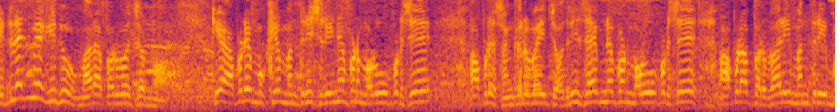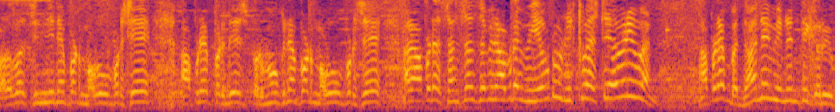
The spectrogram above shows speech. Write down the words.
એટલે જ મેં કીધું મારા પ્રવચનમાં કે આપણે મુખ્યમંત્રીશ્રીને પણ મળવું પડશે. આપણે શંકરભાઈ ચૌધરી સાહેબને પણ મળવું પડશે. આપણા પ્રભારી મંત્રી બળવંતસિંહજીને પણ મળવું પડશે. આપણે પ્રદેશ પ્રમુખને પણ મળવું પડશે. અને આપણે સંસદ સભ્યને આપણે we have to request every આપણે બધાને વિનંતી કરવી પડશે.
